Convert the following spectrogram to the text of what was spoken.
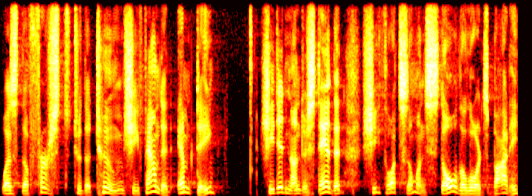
was the first to the tomb, she found it empty. She didn't understand it. She thought someone stole the Lord's body.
